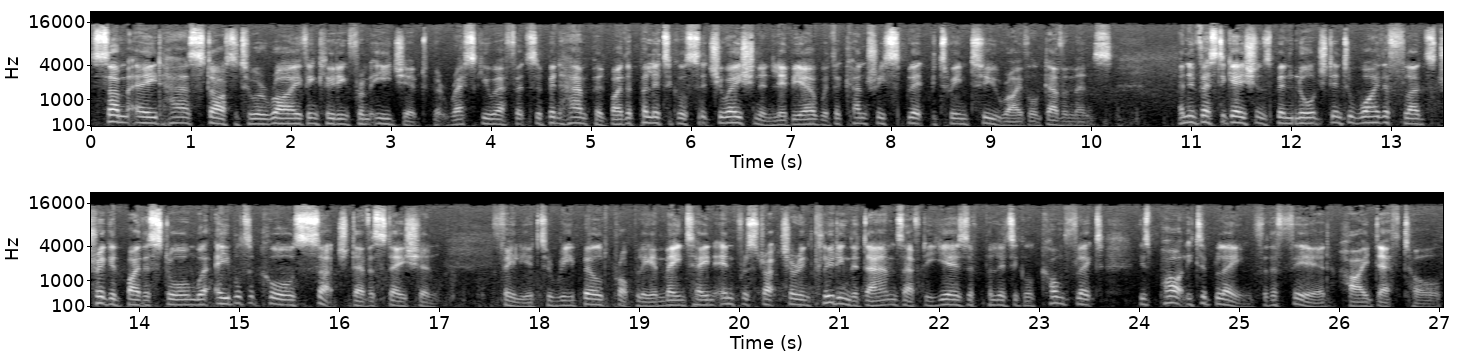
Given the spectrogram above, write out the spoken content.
Some aid has started to arrive, including from Egypt, but rescue efforts have been hampered by the political situation in Libya, with the country split between two rival governments. An investigation has been launched into why the floods triggered by the storm were able to cause such devastation. Failure to rebuild properly and maintain infrastructure, including the dams, after years of political conflict, is partly to blame for the feared high death toll.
